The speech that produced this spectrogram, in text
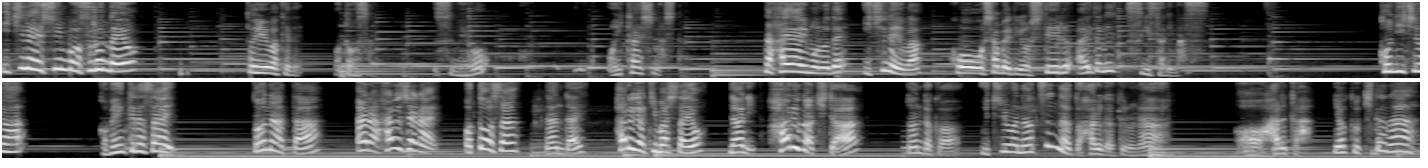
1年辛抱するんだよ。というわけでお父さん娘を追い返しました。早いもので1年はこうおしゃべりをしている間に過ぎ去ります。こんにちは。ごめんください。どなた？あら春じゃない。お父さんなんだい？春が来ましたよ。何？春が来た？なんだかうちは夏になると春が来るな。おお春か。よく来たな。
